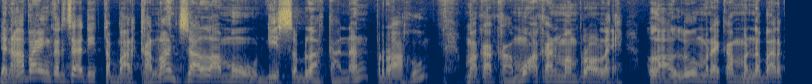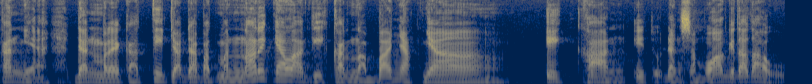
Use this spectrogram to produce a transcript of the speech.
Dan apa yang terjadi? Tebarkanlah jalamu di sebelah kanan perahu, maka kamu akan memperoleh. Lalu mereka menebarkannya, dan mereka tidak dapat menariknya lagi karena banyaknya ikan itu dan semua kita tahu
